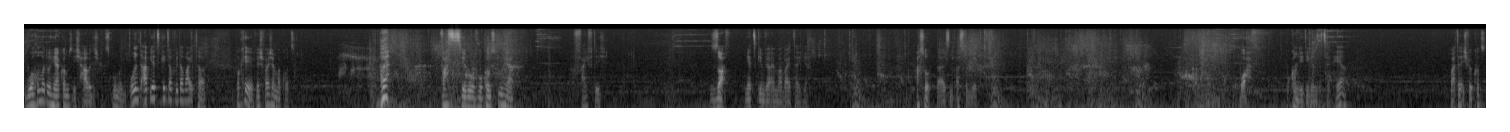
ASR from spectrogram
Wo auch immer du herkommst, ich habe dich bezwungen. Und ab jetzt geht's auch wieder weiter. Okay, wir speichern mal kurz. Hä? Was ist hier los? Wo kommst du her? Pfeif dich. So, jetzt gehen wir einmal weiter hier. Ach so, da ist ein Astronweg. Boah, wo kommen die die ganze Zeit her? Warte, ich will kurz...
